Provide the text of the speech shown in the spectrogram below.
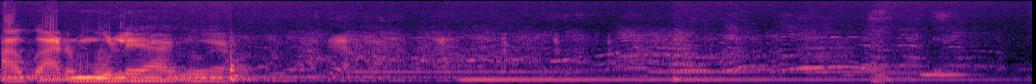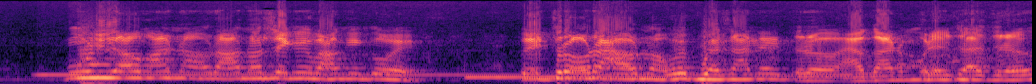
Aku arep mulai aku mulya kan ora ana sing ngewangi kowe. Petro ora ana kowe biasane tro aku arep mulai ta tro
